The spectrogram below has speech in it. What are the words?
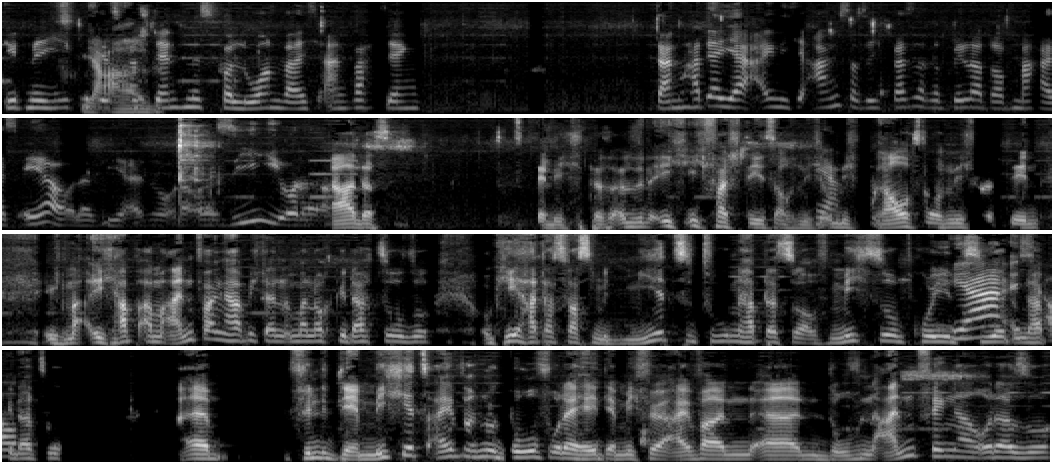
geht mir jegliches Ja, Verständnis verloren, weil ich einfach denke, dann hat er ja eigentlich Angst, dass ich bessere Bilder dort mache als er oder wie, also oder, oder sie oder. Ja, das, ich. Das, also ich, ich verstehe es auch nicht Ja. und ich brauche es auch nicht verstehen. Ich, ich habe am Anfang habe ich dann immer noch gedacht so so okay hat das was mit mir zu tun? Habe das so auf mich so projiziert Ja, und habe gedacht so äh, findet der mich jetzt einfach nur doof oder hält er mich für einfach einen, äh, einen doofen Anfänger oder so?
